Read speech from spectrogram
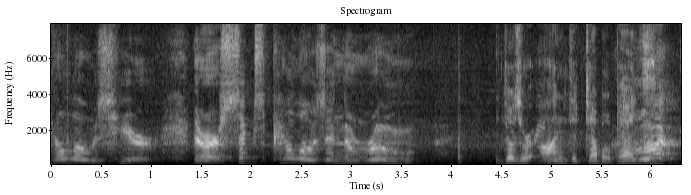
pillows here. There are six pillows in the room. Those are on the double beds. Look,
